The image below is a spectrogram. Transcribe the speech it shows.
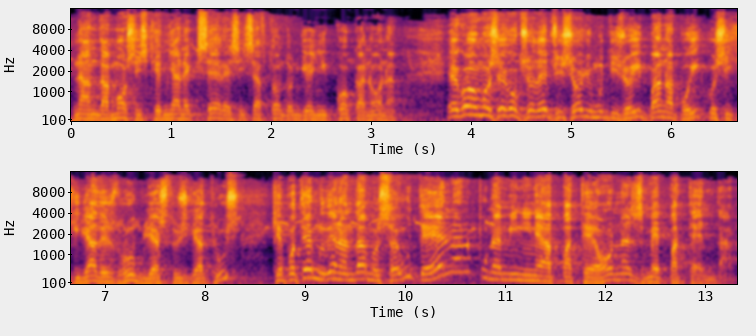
να ανταμώσεις και μια εξαίρεση σε αυτόν τον γενικό κανόνα. Εγώ όμως έχω ξοδέψει όλη μου τη ζωή πάνω από 20.000 ρούμπλια στους γιατρούς και ποτέ μου δεν αντάμωσα ούτε έναν που να μην είναι απατεώνα με πατέντα.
